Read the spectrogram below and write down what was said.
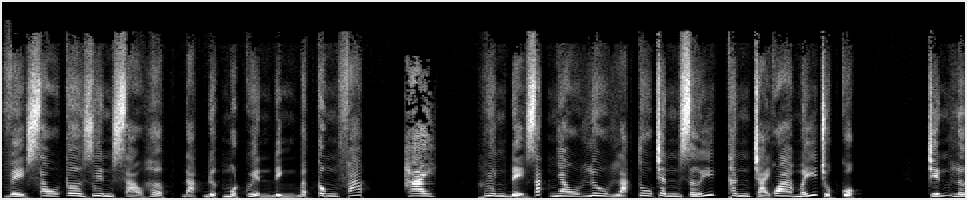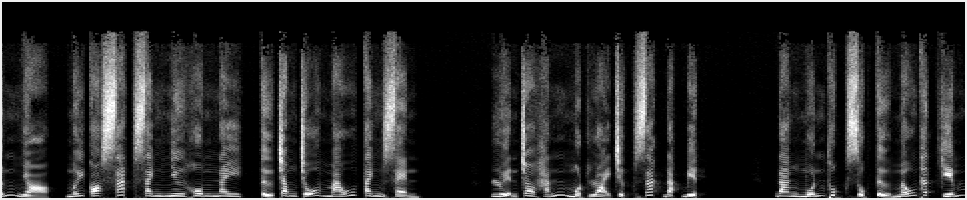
Về sau cơ duyên xảo hợp đạt được một quyển đỉnh bậc công pháp. Hai, huyên để dắt nhau lưu lạc tu chân giới thân trải qua mấy chục cuộc. Chiến lớn nhỏ mới có sát xanh như hôm nay từ trong chỗ máu tanh rèn. Luyện cho hắn một loại trực giác đặc biệt. Đang muốn thúc giục tử mẫu thất kiếm.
